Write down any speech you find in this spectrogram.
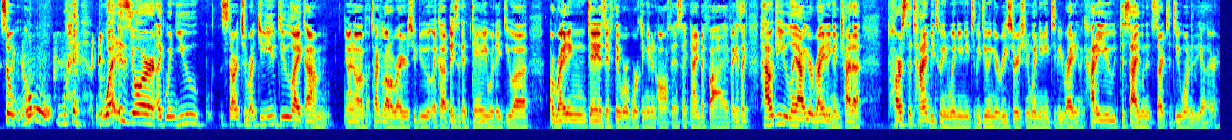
So what is your like when you start to write? Do you do like um, I know I've talked to a lot of writers who do like a basically a day where they do a a writing day as if they were working in an office, like nine to five? I guess like how do you lay out your writing and try to parse the time between when you need to be doing your research and when you need to be writing? Like how do you decide when to start to do one or the other?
